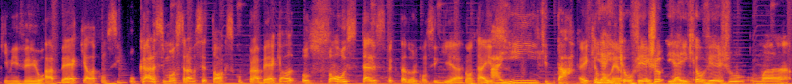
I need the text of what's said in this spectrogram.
Que me veio a Beck, ela conseguiu. O cara se mostrava ser tóxico pra Beck, ela... ou só o telespectador conseguia notar isso. Aí que tá. Aí que eu E aí lembro. que eu vejo, e aí que eu vejo uma,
